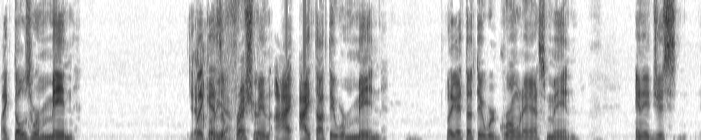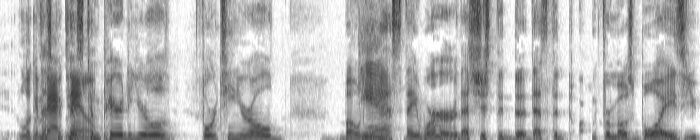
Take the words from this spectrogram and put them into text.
Like those were men. Yeah. Like Oh, as yeah, a for sure. freshman, I I thought they were men. Like I thought they were grown ass men, and it just looking Well, that's back because now. compared to your little 14 year old bony Yeah. ass, they were. That's just the, the that's the for most boys. You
